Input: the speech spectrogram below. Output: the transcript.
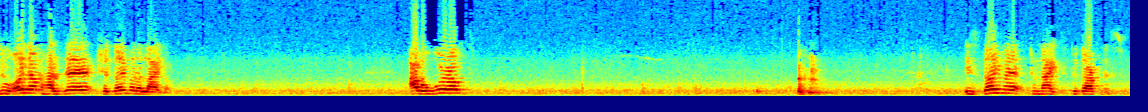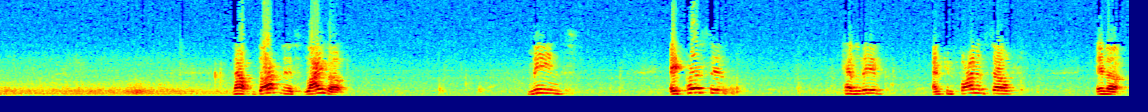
Zu Olam Hazeh Shedoim Layla Our world is doime tonight to darkness. Now, darkness, Lila, means a person can live and confine himself in a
